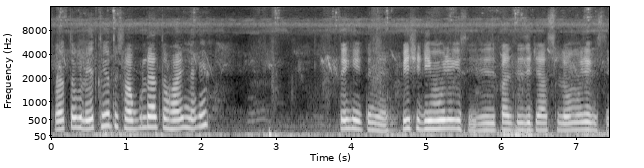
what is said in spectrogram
তো এতগুলো, এর থেকে তো সবগুলো আর তো হয় নাই। দেখি তো না, বেশি ডিম মরে গেছে, যে পাঁচ দিয়ে যেটা আসলো মরে গেছে।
